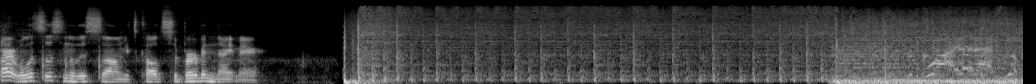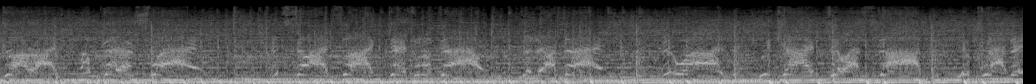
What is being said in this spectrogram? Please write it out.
All right, well, let's listen to this song. It's called Suburban Nightmare. Quiet as the current of bitter sway. It's times like this will come down to nothing. And when we came to a stop. You grabbed me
